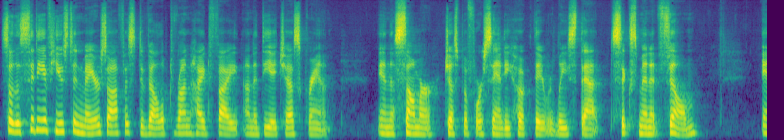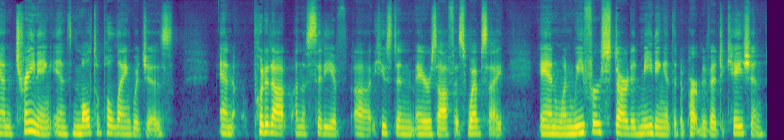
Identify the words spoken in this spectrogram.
So, the City of Houston Mayor's Office developed Run, Hide, Fight on a DHS grant in the summer just before Sandy Hook. They released that six minute film and training in multiple languages and put it up on the City of uh, Houston Mayor's Office website. And when we first started meeting at the Department of Education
